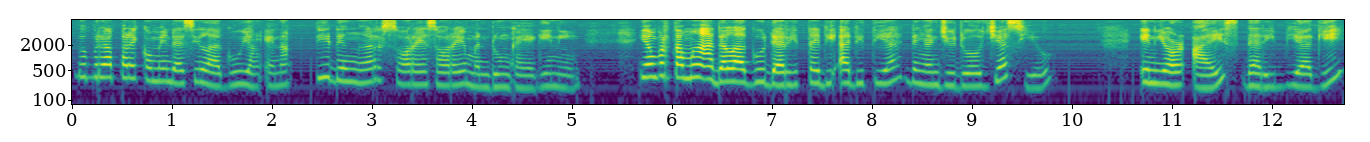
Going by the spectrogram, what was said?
beberapa rekomendasi lagu yang enak didengar sore-sore mendung kayak gini. Yang pertama ada lagu dari Teddy Aditya dengan judul Just You, In Your Eyes dari Biagi,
